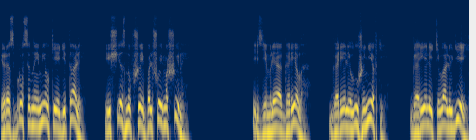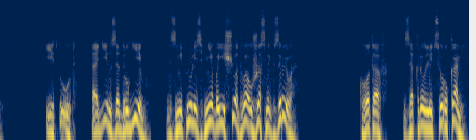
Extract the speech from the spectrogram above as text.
и разбросанные мелкие детали исчезнувшей большой машины. Земля горела, горели лужи нефти, горели тела людей. И тут, один за другим, взметнулись в небо еще два ужасных взрыва. Котов закрыл лицо руками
